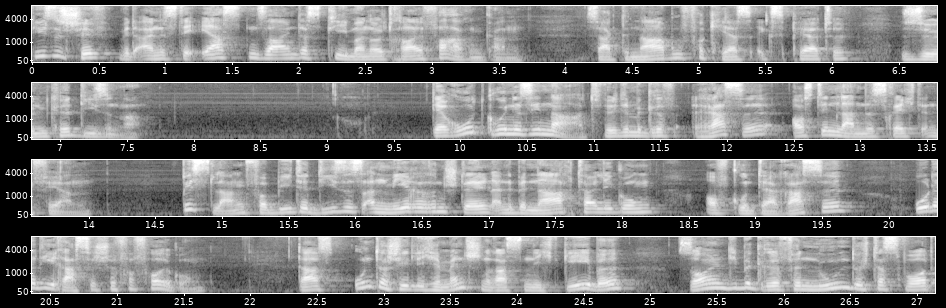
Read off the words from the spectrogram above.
Dieses Schiff wird eines der ersten sein, das klimaneutral fahren kann, sagte NABU-Verkehrsexperte Sönke Diesener. Der rot-grüne Senat will den Begriff Rasse aus dem Landesrecht entfernen. Bislang verbietet dieses an mehreren Stellen eine Benachteiligung aufgrund der Rasse oder die rassische Verfolgung. Da es unterschiedliche Menschenrassen nicht gäbe, sollen die Begriffe nun durch das Wort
